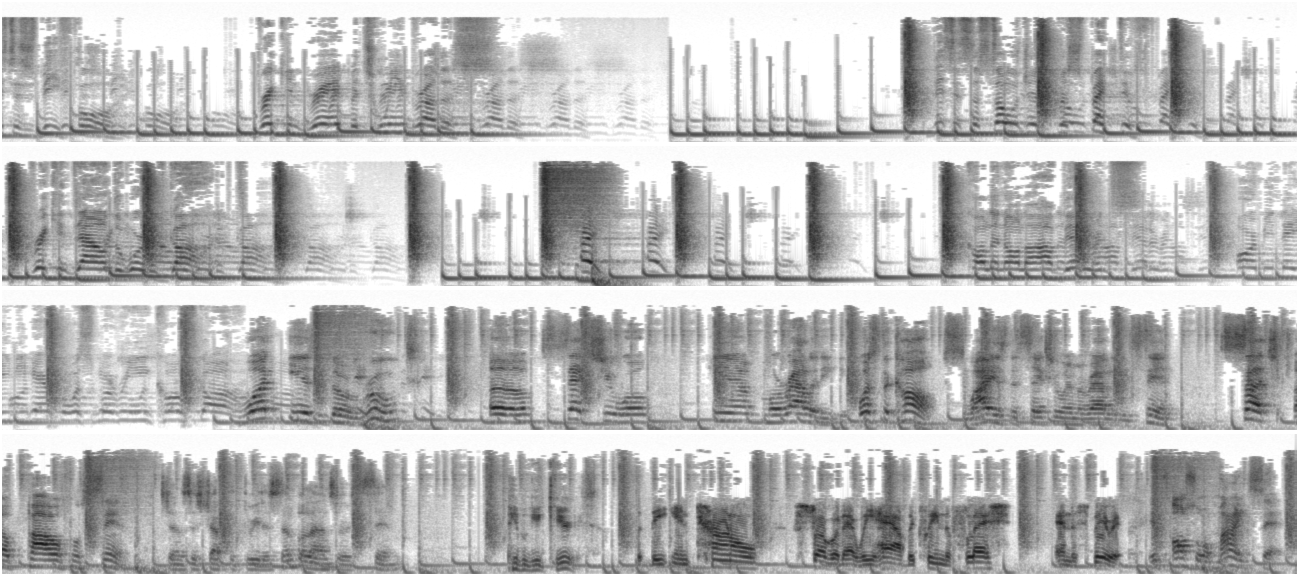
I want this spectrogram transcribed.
This is before breaking bread between brothers. This is the soldier's perspective, breaking down the word of God. Hey, hey, Hey! calling all our veterans, What is the root of sexual immorality? What's the cause? Why is the sexual immorality sin such a powerful sin? Genesis chapter 3, the simple answer is sin. People get curious. the internal struggle that we have between the flesh and the spirit. It's also a mindset,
